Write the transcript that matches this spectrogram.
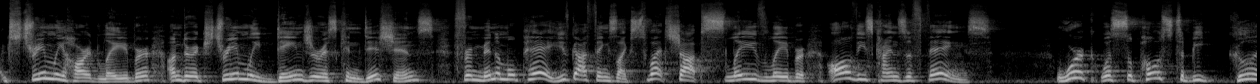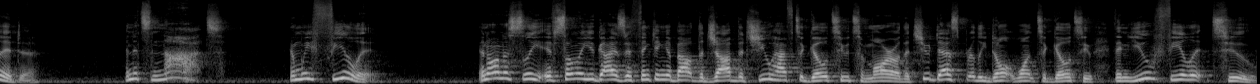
extremely hard labor under extremely dangerous conditions for minimal pay. You've got things like sweatshops, slave labor, all these kinds of things. Work was supposed to be good, and it's not. And we feel it. And honestly, if some of you guys are thinking about the job that you have to go to tomorrow that you desperately don't want to go to, then you feel it too.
